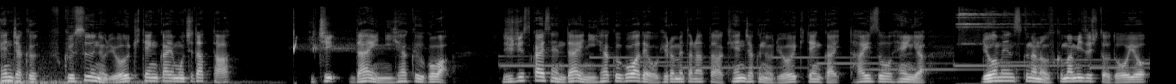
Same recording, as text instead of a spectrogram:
賢弱複数の領域展開持ちだった？1第205話。呪術廻戦第205話でお披露目となった賢弱の領域展開泰造変野両面宿儺の福間水氏と同様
